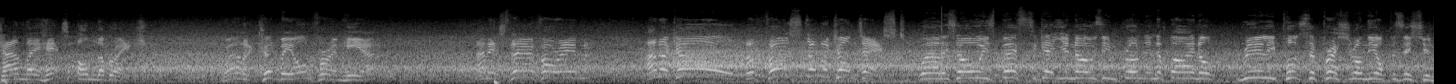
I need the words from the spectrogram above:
Can they hit on the break? Well, it could be on for him here. And it's there for him. And a goal! The first of the contest. Well, it's always best to get your nose in front in the final. Really puts the pressure on the opposition.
